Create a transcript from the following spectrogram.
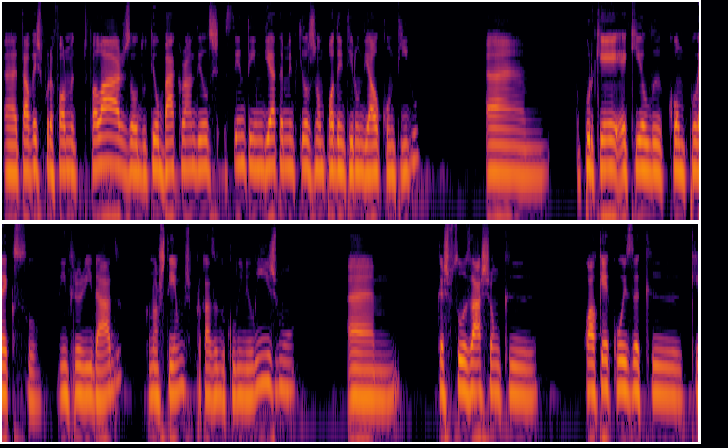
Ah, talvez por a forma de tu falares ou do teu background, eles sentem imediatamente que eles não podem ter um diálogo contigo Ahm, porque é aquele complexo de inferioridade que nós temos por causa do colonialismo, ahm, que as pessoas acham que qualquer coisa que, que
